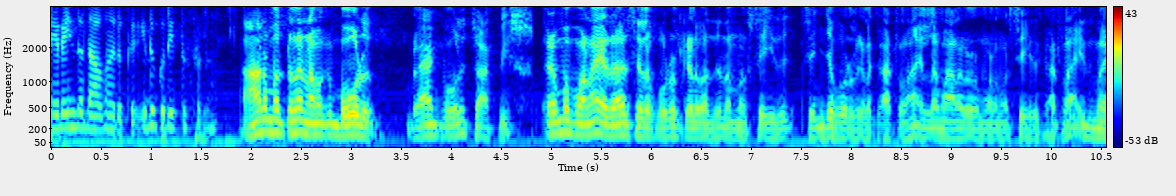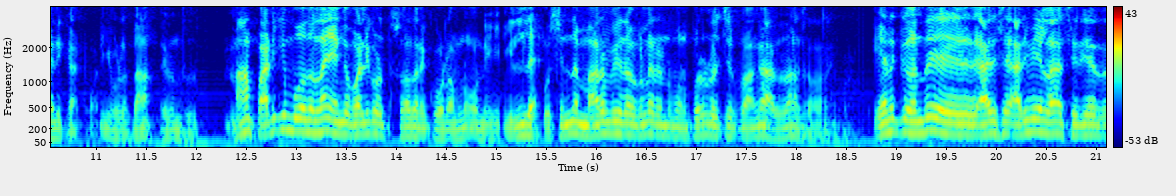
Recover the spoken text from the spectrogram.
நிறைந்ததாகவும் இருக்குது இது குறித்து சொல்லுங்கள் ஆரம்பத்தில் நமக்கு board black board chalk piece ரொம்ப போனால் ஏதாவது சில பொருட்களை வந்து நம்ம செய்து செஞ்ச பொருட்களை காட்டலாம் இல்லை மாணவர்கள் மூலமாக செய்து காட்டலாம் இது மாதிரி காட்டுவோம். இவ்வளோ தான் இருந்தது. நான் படிக்கும் போதெல்லாம் எங்கள் பள்ளிக்கூட சோதனை கூடம்னு ஒன்று இல்லை. ஒரு சின்ன மரபீரோக்குள்ளே ரெண்டு மூணு பொருள் வச்சுருப்பாங்க அதுதான் சோதனை கூடம். எனக்கு வந்து அரிசி அறிவியல் ஆசிரியர்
